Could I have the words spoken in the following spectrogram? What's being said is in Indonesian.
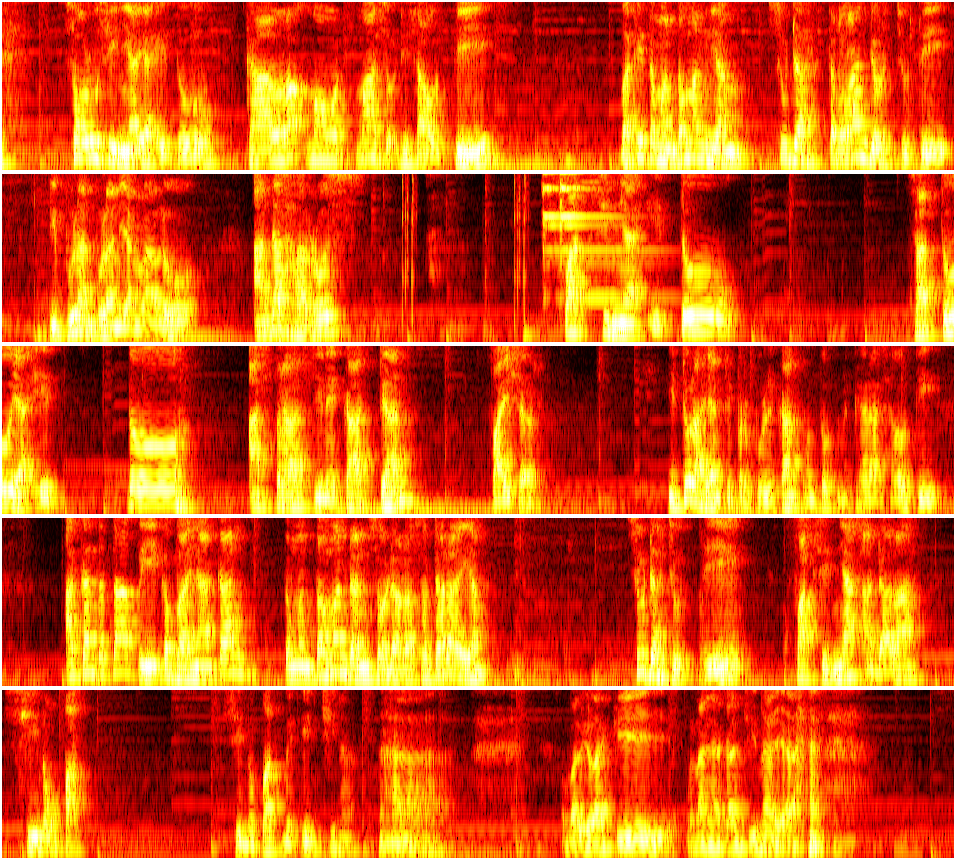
solusinya yaitu kalau mau masuk di Saudi bagi teman-teman yang sudah terlanjur cuti di bulan-bulan yang lalu Anda harus vaksinnya itu satu yaitu AstraZeneca dan Pfizer. Itulah yang diperbolehkan untuk negara Saudi. Akan tetapi kebanyakan teman-teman dan saudara-saudara yang sudah cuti vaksinnya adalah Sinovac. Sinovac made in China. Nah, kembali lagi menanyakan Cina ya.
